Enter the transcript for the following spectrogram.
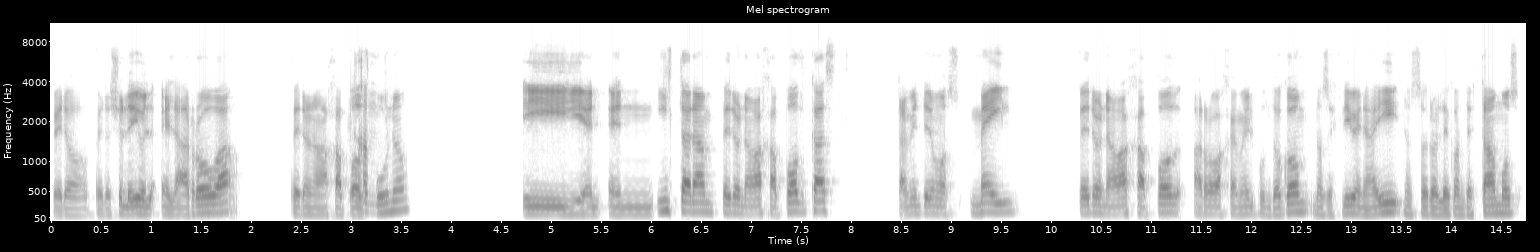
pero, pero yo le digo el, el arroba Pedro Navaja Pod Dejando. 1. Y en, en Instagram, Pedro Navaja Podcast. También tenemos mail, pedronavajapod.gmail.com. Nos escriben ahí, nosotros le contestamos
